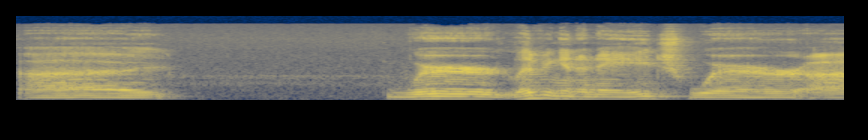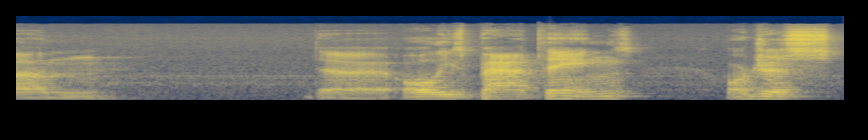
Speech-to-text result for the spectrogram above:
uh, we're living in an age where um, the, all these bad things are just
